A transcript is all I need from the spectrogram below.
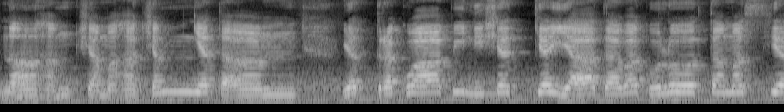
ನಾಹಂ ಕ್ಷಮಃ ಕ್ಷಮ್ಯತಾಂ ಯತ್ರ ಕ್ವಾಪಿ ನಿಷದ್ಯ ಯಾದವ ಕುಲೋತ್ತಮಸ್ಯ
